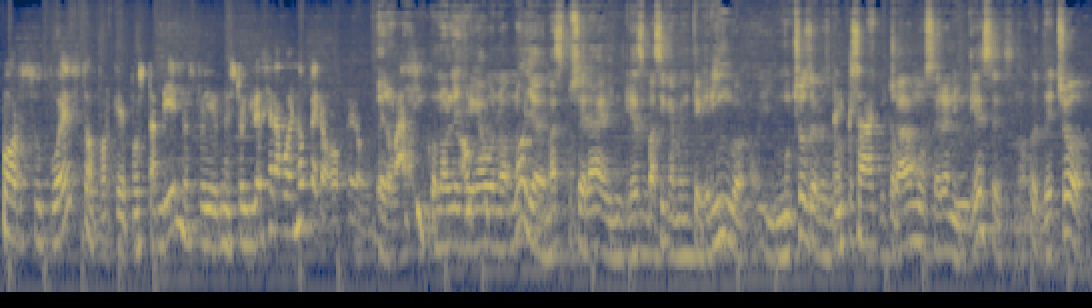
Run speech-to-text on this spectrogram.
Por supuesto, porque pues también nuestro, nuestro inglés era bueno, pero, pero, pero básico. No, le llegaba uno, no, y además pues era inglés básicamente gringo, ¿no? Y muchos de los que escuchábamos eran ingleses, ¿no? De hecho,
